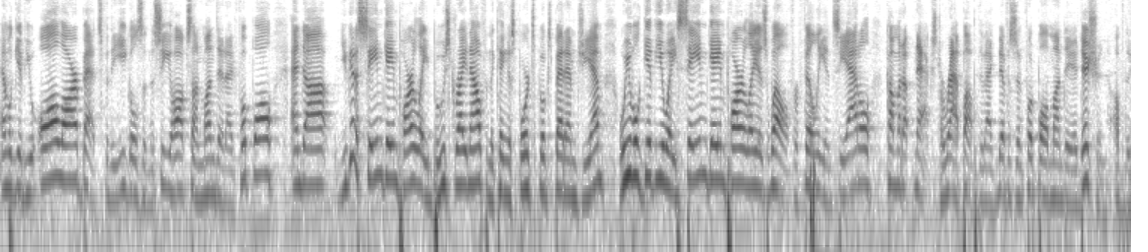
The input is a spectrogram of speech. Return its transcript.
and we'll give you all our bets for the Eagles and the Seahawks on Monday Night Football. And uh, you get a same game parlay boost right now from the King of Sportsbooks BetMGM. We will give you a same game parlay as well for Philly and Seattle coming up next to wrap up the magnificent Football Monday edition of the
